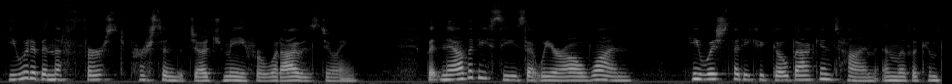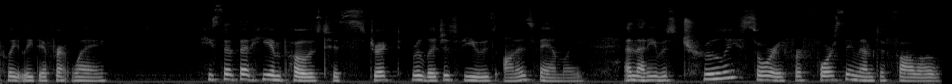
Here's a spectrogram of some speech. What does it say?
he would have been the first person to judge me for what I was doing. But now that he sees that we are all one, he wished that he could go back in time and live a completely different way. He said that he imposed his strict religious views on his family and that he was truly sorry for forcing them to follow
